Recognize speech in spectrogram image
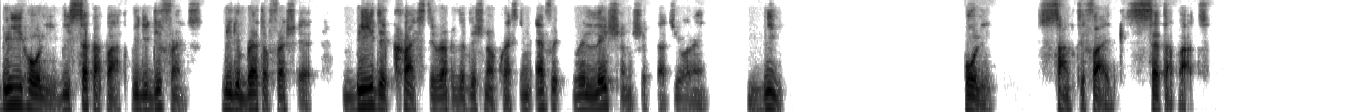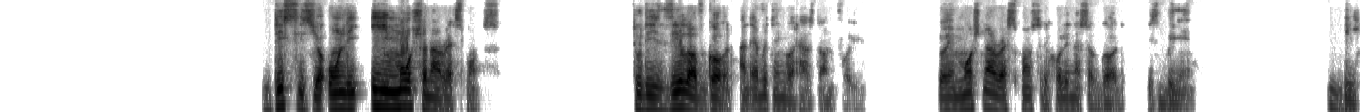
Be holy. Be set apart. Be the difference. Be the breath of fresh air. Be the Christ, the representation of Christ in every relationship that you are in. Be holy, sanctified, set apart. This is your only emotional response to the zeal of God and everything God has done for you. Your emotional response to the holiness of God is being. Be.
